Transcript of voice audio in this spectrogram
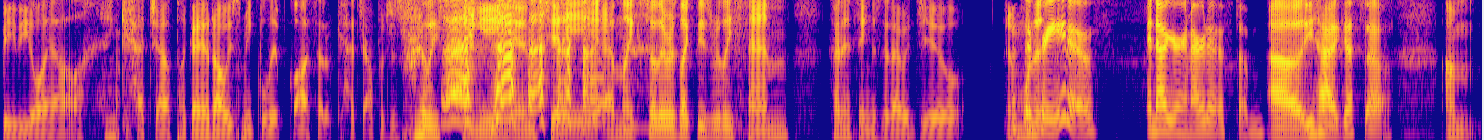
baby oil and ketchup. Like I would always make lip gloss out of ketchup, which is really stingy and shitty. And like so there was like these really femme kind of things that I would do. And so creative. And now you're an artist. Um, uh, yeah, I guess so. Um,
